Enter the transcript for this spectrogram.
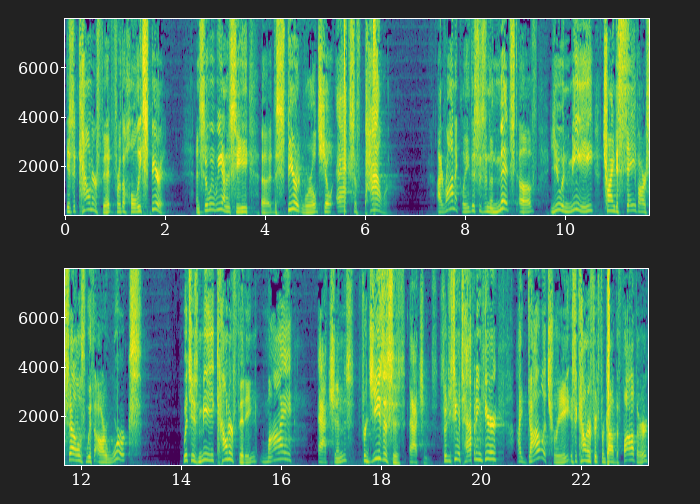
is a counterfeit for the Holy Spirit. And so we want to see uh, the spirit world show acts of power. Ironically, this is in the midst of you and me trying to save ourselves with our works, which is me counterfeiting my actions for Jesus' actions. So do you see what's happening here? Idolatry is a counterfeit for God the Father.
